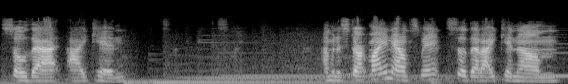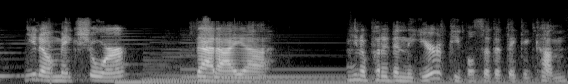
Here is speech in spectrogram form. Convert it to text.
so that I can I'm going to start my announcement so that I can, um, you know, make sure that I, uh, you know, put it in the ear of people so that they could come,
